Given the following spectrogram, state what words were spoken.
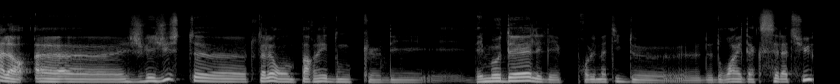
Alors, je vais juste. tout à l'heure, on parlait donc des, des, modèles et des problématiques de, droit et d'accès là-dessus.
